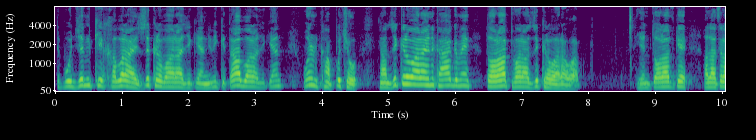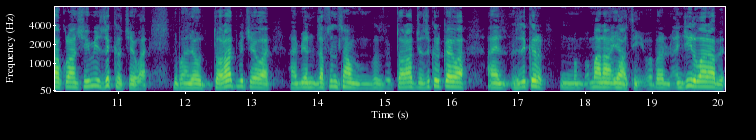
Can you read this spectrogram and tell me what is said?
ته پوءِ جن کي خبر آهي ذڪر وارا جيڪي آهن يعني ڪتاب وارا جيڪي آهن انهن کان پڇو. هاڻي ذڪر وارا هن کان اڳ ۾ تورات وارا ذڪر وارا هئا يعني تورات کي الله تالا قر شي ۾ ذڪر چيو آهي پنهنجو تورات به چيو آهي ۽ ٻين لفظن سان تورات جو ذڪر ڪيو آهي ۽ ذڪر معنيٰ اها ٿي پر انجيل وارا به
